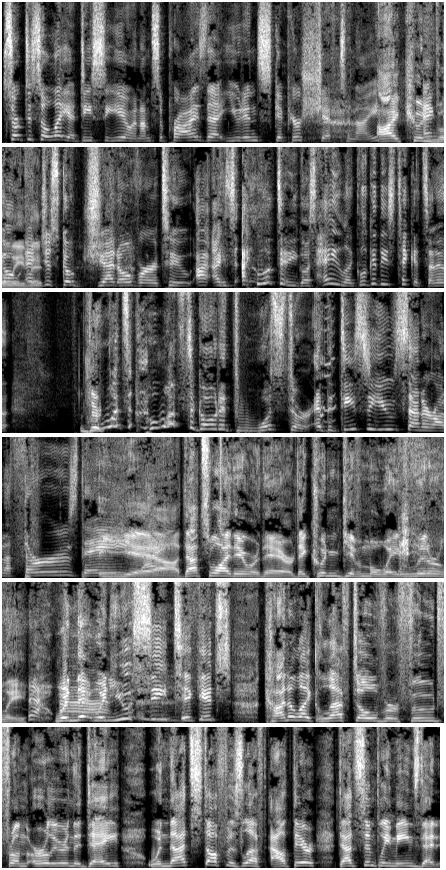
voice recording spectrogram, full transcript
Cirque du Soleil at DCU, and I'm surprised that you didn't skip your shift tonight. I couldn't and go, believe and just go jet over to. I, I, I looked at it. He goes, "Hey, like look at these tickets." And I, who They're- wants who wants to go to Worcester at the DCU Center on a Thursday? Yeah, night? that's why they were there. They couldn't give them away literally. when they, when you see tickets kind of like leftover food from earlier in the day, when that stuff is left out there, that simply means that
